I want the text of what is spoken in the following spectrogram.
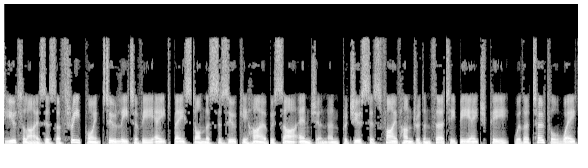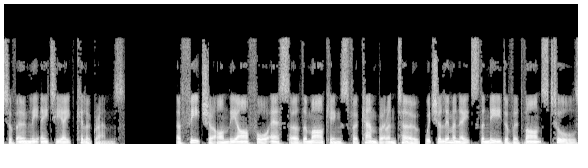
utilizes a 3.2-liter V8 based on the Suzuki Hayabusa engine and produces 530 bhp, with a total weight of only 88 kg. A feature on the R4S are the markings for camber and toe, which eliminates the need of advanced tools,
